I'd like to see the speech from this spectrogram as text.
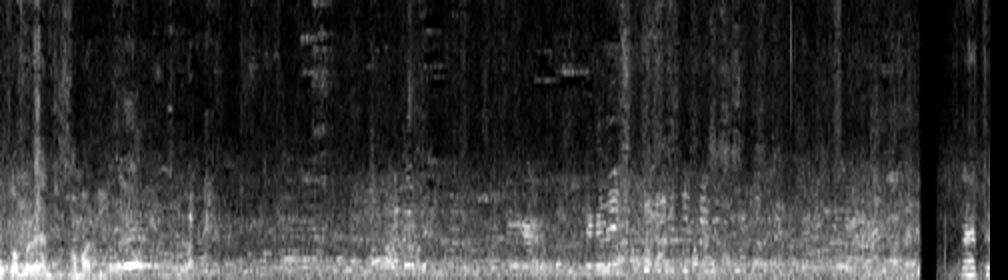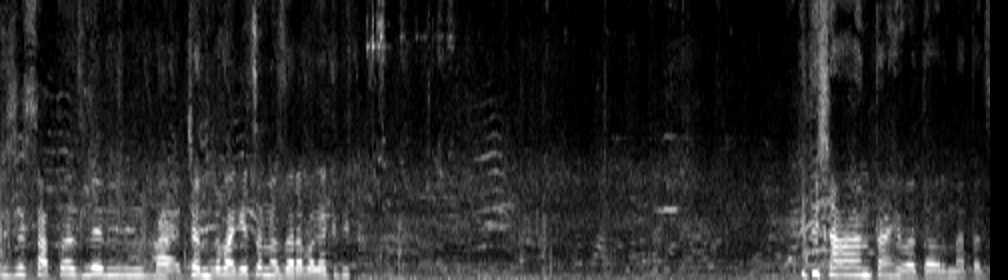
चोकांबळे यांची समाधी. रात्रीचे सात वाजले अन चंद्रभागेचा नजारा बघा किती किती शांत आहे वातावरण आताच.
